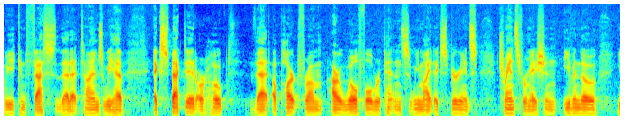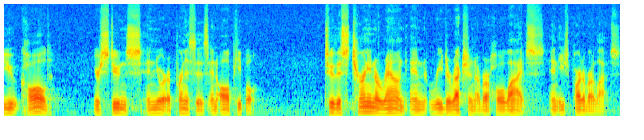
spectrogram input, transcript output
We confess that at times we have expected or hoped that apart from our willful repentance, we might experience transformation, even though you called your students and your apprentices and all people to this turning around and redirection of our whole lives and each part of our lives.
